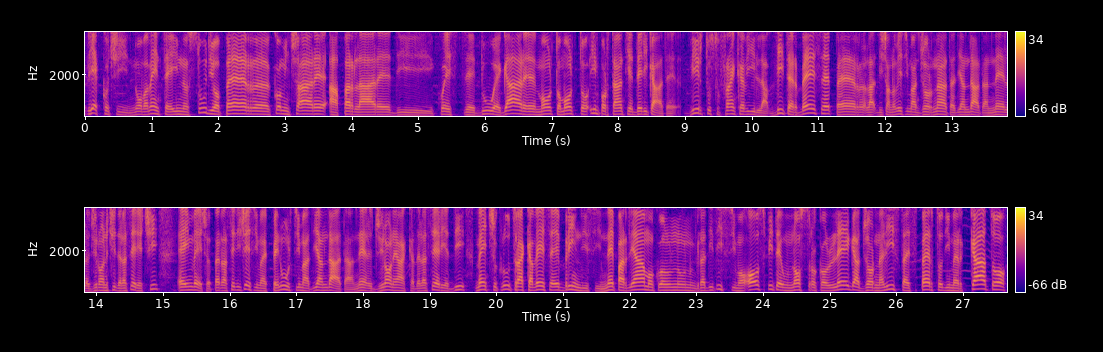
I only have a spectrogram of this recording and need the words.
Rieccoci nuovamente in studio per cominciare a parlare di queste due gare molto molto importanti e delicate. Virtus Francavilla Viterbese per la diciannovesima giornata di andata nel girone C della Serie C e invece per la sedicesima e penultima di andata nel girone H della Serie D match clou tra Cavese e Brindisi. Ne parliamo con un graditissimo ospite, un nostro collega, giornalista, esperto di mercato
